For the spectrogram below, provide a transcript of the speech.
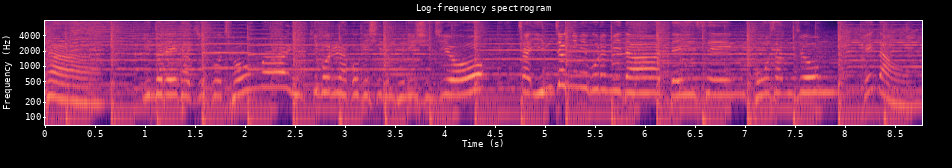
자, 이 노래 가지고 정말 인기몰이를 하고 계시는 분이시지요. 자, 임정님이 부릅니다. 내 인생 보상 좀 해다오.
